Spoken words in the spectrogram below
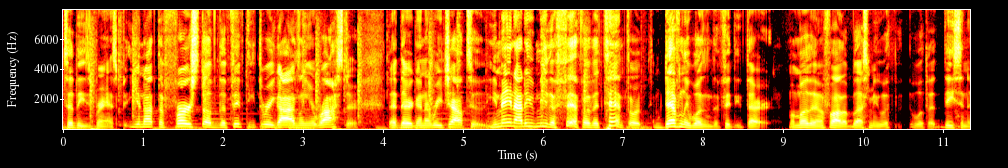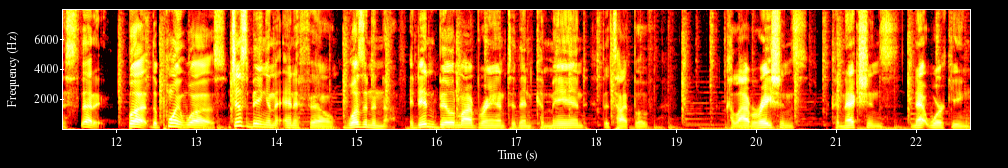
to these brands. You're not the first of the 53 guys on your roster that they're going to reach out to. You may not even be the fifth or the 10th, or definitely wasn't the 53rd. My mother and father blessed me with, with a decent aesthetic. But the point was, just being in the NFL wasn't enough. It didn't build my brand to then command the type of collaborations, connections, networking,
